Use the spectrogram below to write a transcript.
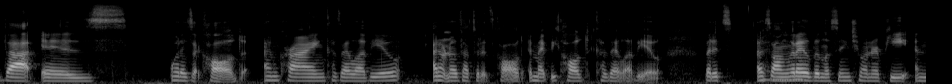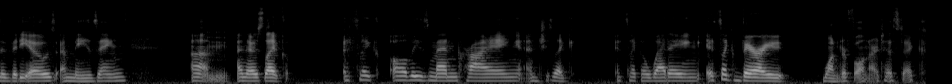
that is what is it called? I'm crying cuz I love you. I don't know if that's what it's called. It might be called cuz I love you. But it's a song that I've been listening to on repeat and the video is amazing. Um and there's like it's like all these men crying and she's like it's like a wedding. It's like very wonderful and artistic.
